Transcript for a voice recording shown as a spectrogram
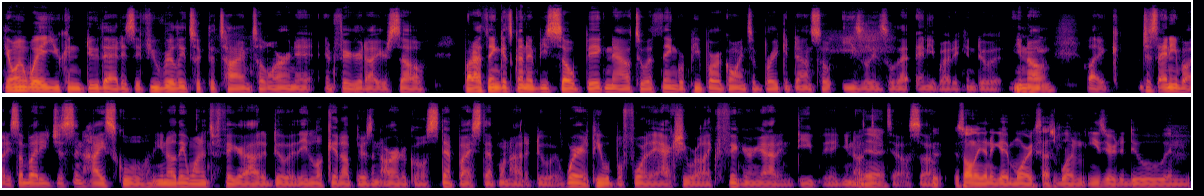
the only way you can do that is if you really took the time to learn it and figure it out yourself. But I think it's going to be so big now to a thing where people are going to break it down so easily so that anybody can do it. You know, mhm. like just anybody, somebody just in high school, you know, they wanted to figure out how to do it. They look it up. There's an article step by step on how to do it. Whereas people before they actually were like figuring out in deep, eh, you know, Yeah. detail. So it's only gonna get more accessible and easier to do and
